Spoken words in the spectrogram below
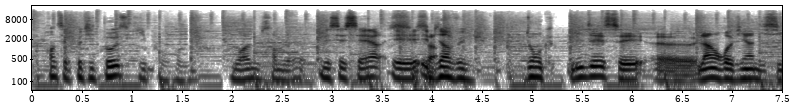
Faut prendre cette petite pause qui, pour moi, me semble nécessaire et, bienvenue. Donc l'idée c'est, euh, là on revient d'ici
